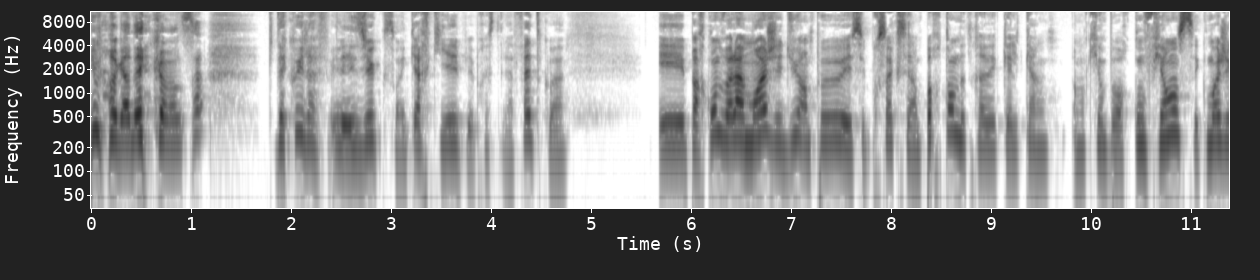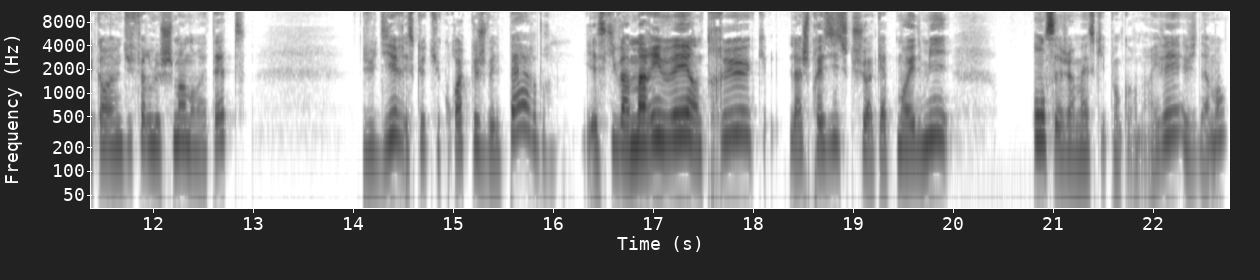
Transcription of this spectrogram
Il me regardait comme ça? Puis d'un coup, il a, les yeux qui sont écarquillés. Puis après, c'était la fête, quoi. Et par contre, voilà, moi, j'ai dû un peu, et c'est pour ça que c'est important d'être avec quelqu'un en qui on peut avoir confiance, c'est que moi, j'ai quand même dû faire le chemin dans ma tête, lui dire, est-ce que tu crois que je vais le perdre? Est-ce qu'il va m'arriver un truc? Là, je précise que je suis à 4 mois et demi. On ne sait jamais ce qui peut encore m'arriver, évidemment.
